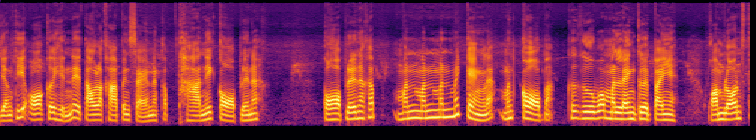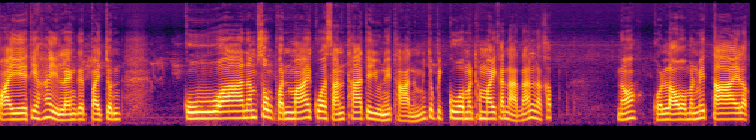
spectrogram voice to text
อย่างที่ออเคยเห็นในเตาราคาเป็นแสนนะครับฐานนี่กรอบเลยนะกรอบเลยนะครับ มันมันมันไม่แก่งแล้วมันกรอบอะก็คือว่ามันแรงเกินไปไงความร้อนไฟที่ให้แรงเกินไปจนกลัวน้ำส้มควันไม้กลัวสารทาจะอยู่ในฐาน มันจะไปกลัวมันทำไมขนาดนั้นล่ะครับเนาะคนเราอะมันไม่ตายหรอก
